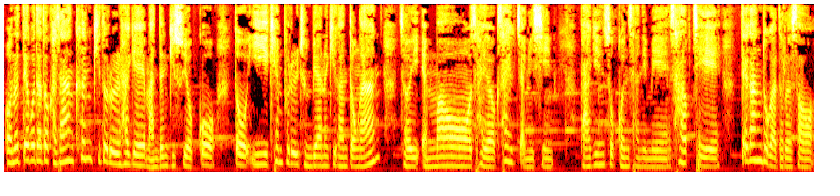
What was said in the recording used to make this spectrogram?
어느 때보다도 가장 큰 기도를 하게 만든 기수였고 또 이 캠프를 준비하는 기간 동안 저희 엠마오 사역 사역장이신 박인숙 권사님의 사업체에 때강도가 들어서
